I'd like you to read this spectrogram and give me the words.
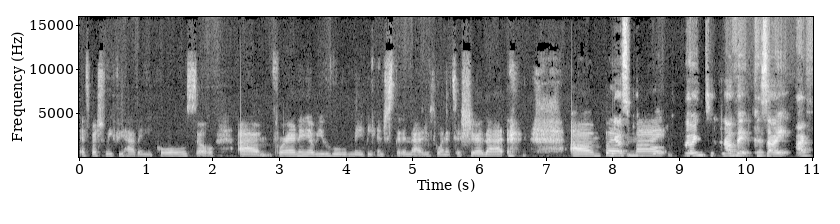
especially if you have any goals. So um, for any of you who may be interested in that i just wanted to share that. Um, but yes, my I'm going to love it because i i've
